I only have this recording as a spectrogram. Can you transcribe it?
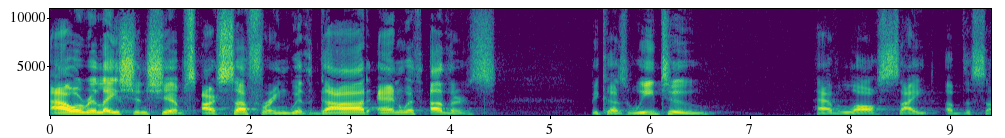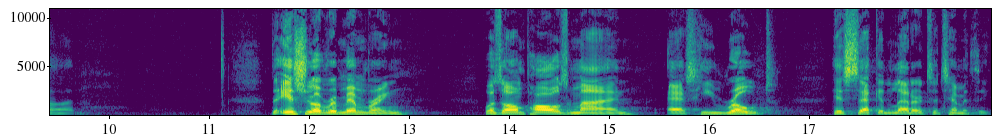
our relationships are suffering with God and with others because we too have lost sight of the Son. The issue of remembering was on Paul's mind as he wrote his second letter to Timothy.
